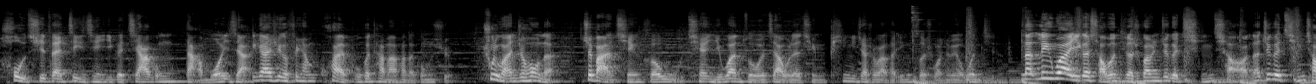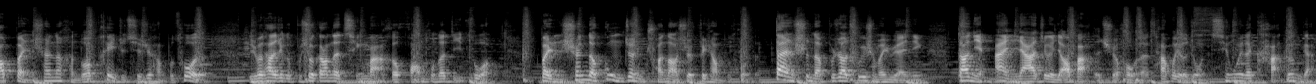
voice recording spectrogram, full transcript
后期再进行一个加工打磨一下，应该是一个非常快不会太麻烦的工序。处理完之后呢，这把琴和五千一万左右价位的琴拼一下手感和音色是完全没有问题的。那另外一个小问题呢是关于这个琴桥啊，那这个琴桥本身呢很多配置其实很不错的，比如说它这个不锈钢的琴码和黄铜的底座，本身的共振传导是非常不错的。但是呢，不知道出于什么原因，当你按压这个摇把的时候呢，它会有这种轻微的卡顿感。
